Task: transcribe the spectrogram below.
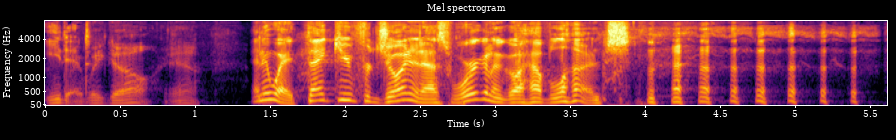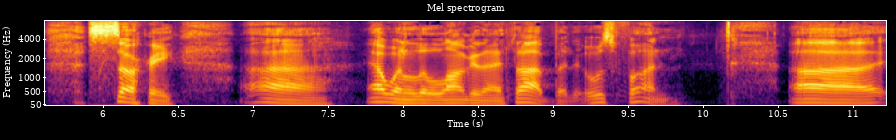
eat it. There we go. Yeah. Anyway, thank you for joining us. We're going to go have lunch. Sorry. Uh, that went a little longer than I thought, but it was fun. Uh,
